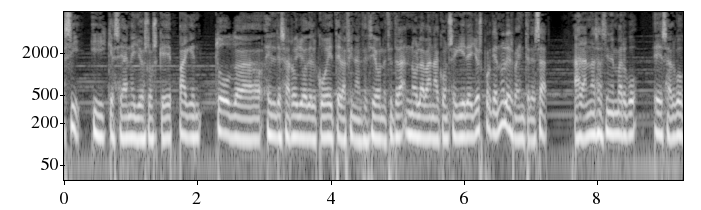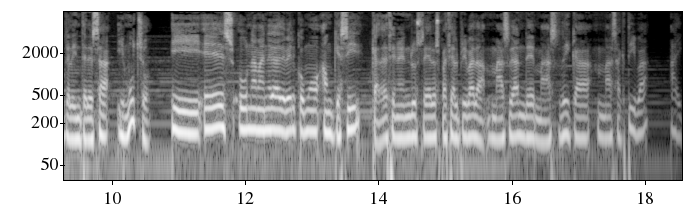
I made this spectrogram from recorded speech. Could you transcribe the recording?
sí, y que sean ellos los que paguen todo el desarrollo del cohete, la financiación, etcétera, no la van a conseguir ellos porque no les va a interesar. A la NASA, sin embargo, es algo que le interesa y mucho. Y es una manera de ver cómo, aunque sí, cada vez en una industria aeroespacial privada más grande, más rica, más activa, hay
